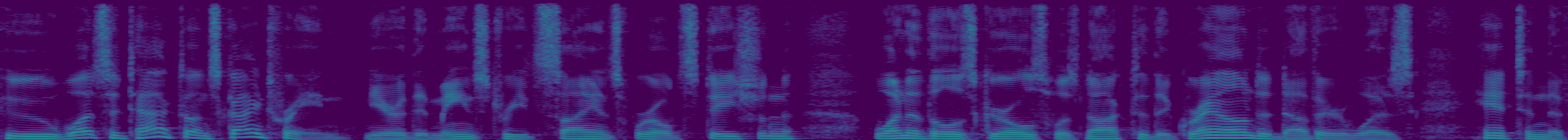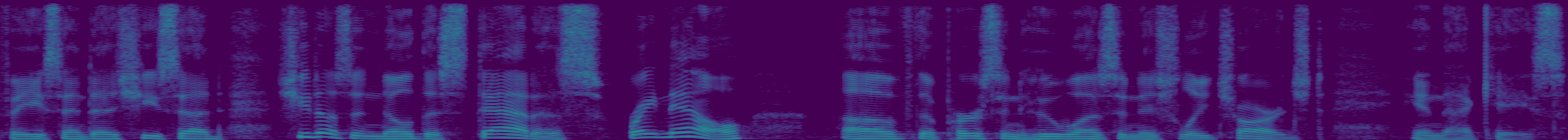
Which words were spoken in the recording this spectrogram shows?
who was attacked on SkyTrain near the Main Street Science World station. One of those girls was knocked to the ground, another was hit in the face, and as she said, she doesn't know the status right now of the person who was initially charged in that case.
